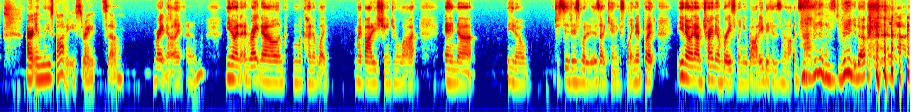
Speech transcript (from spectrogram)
are in these bodies right so right now I am. you know, and, and right now I'm, I'm kind of like my body's changing a lot. And, uh, you know, just it is what it is. I can't explain it, but you know, and I'm trying to embrace my new body because it's not, it's not what it used to be, you know, and, uh,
